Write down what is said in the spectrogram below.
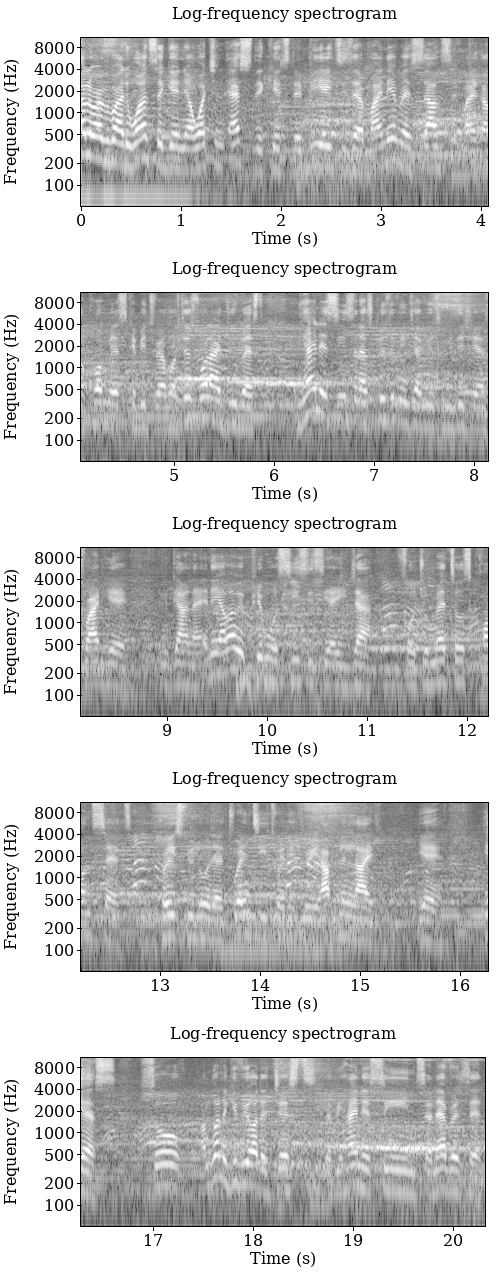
Hello everybody, once again you're watching S the Kids, the BATZ. My name is Samson, you can call me SKB Records. Is what I do best. Behind the scenes and exclusive interviews with musicians right here in Ghana. And I'm to promo CCC Aija for Joe Mettle's concert, Praise Reloaded 2023, happening live. Yeah, yes. So I'm going to give you all the gist, the behind the scenes and everything.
